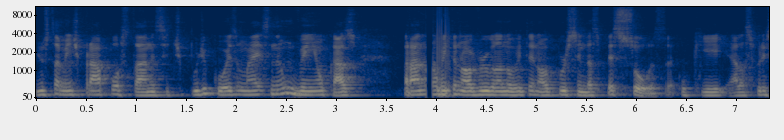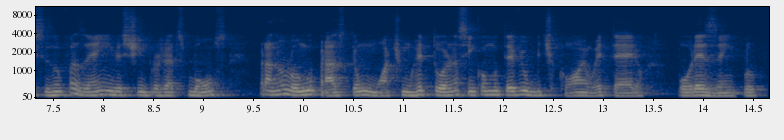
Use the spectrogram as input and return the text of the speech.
justamente para apostar nesse tipo de coisa, mas não vem ao caso para 99,99% ,99 das pessoas. O que elas precisam fazer é investir em projetos bons para no longo prazo ter um ótimo retorno, assim como teve o Bitcoin, o Ethereum, por exemplo,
